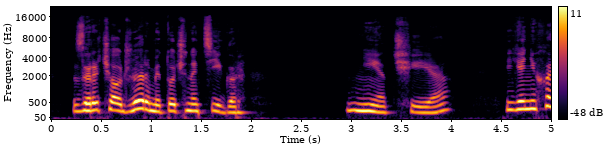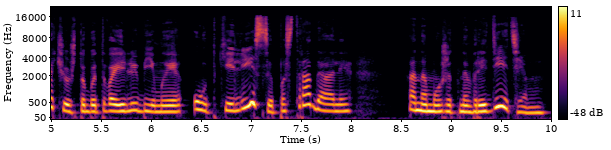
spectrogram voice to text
— зарычал Джереми точно тигр. «Нет, Чия, я не хочу, чтобы твои любимые утки-лисы пострадали. Она может навредить им.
